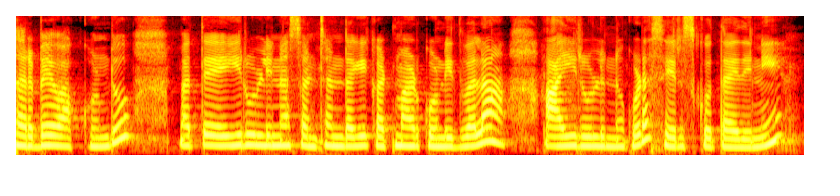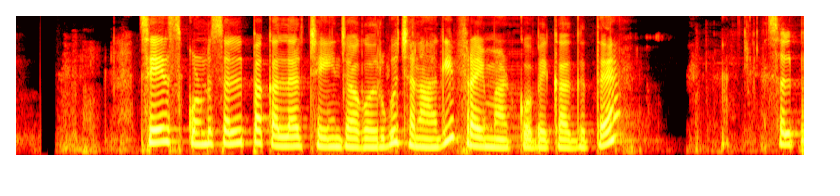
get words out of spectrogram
ಕರಿಬೇವು ಹಾಕ್ಕೊಂಡು ಮತ್ತು ಈರುಳ್ಳಿನ ಸಣ್ಣ ಸಣ್ಣದಾಗಿ ಕಟ್ ಮಾಡ್ಕೊಂಡಿದ್ವಲ್ಲ, ಆ ಈರುಳ್ಳಿನೂ ಕೂಡ ಸೇರಿಸ್ಕೊತಾ ಇದ್ದೀನಿ. ಸೇರಿಸ್ಕೊಂಡು ಸ್ವಲ್ಪ ಕಲರ್ ಚೇಂಜ್ ಆಗೋವರೆಗೂ ಚೆನ್ನಾಗಿ ಫ್ರೈ ಮಾಡ್ಕೋಬೇಕಾಗುತ್ತೆ. ಸ್ವಲ್ಪ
